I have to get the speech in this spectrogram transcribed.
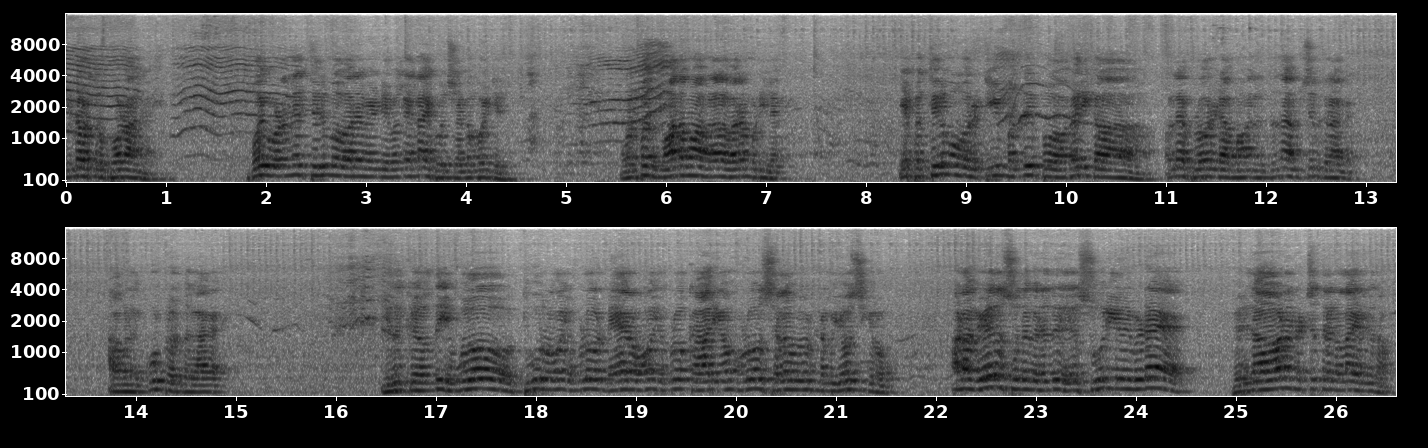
இன்னொருத்தர் போனாங்க. போய் உடனே திரும்ப வர வேண்டியவங்க என்ன ஆகி போச்சு? அங்கே போயிட்டு. ஒன்பது மாதமாக அவங்களால வர முடியல. இப்போ திரும்ப ஒரு டீம் வந்து இப்போ அமெரிக்கா இல்லை ஃப்ளோரிடா மாநிலத்துலேருந்து அனுப்பிச்சிருக்கிறாங்க. அவங்கள கூப்பிட்டு வரதுக்காக இதுக்கு வந்து எவ்வளோ தூரம் எவ்வளோ நேரம் எவ்வளோ காரியம் இவ்வளோ செலவு நம்ம யோசிக்கிறோம். ஆனால் வேதம் சொல்லுகிறது சூரியனை விட பெரிதான நட்சத்திரங்கள்லாம் இருக்குதான்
